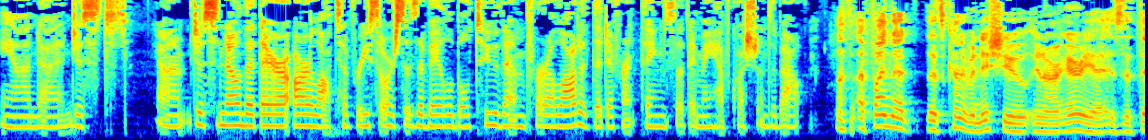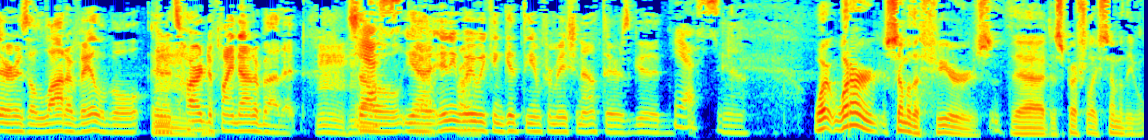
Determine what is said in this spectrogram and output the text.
and uh, just um, just know that there are lots of resources available to them for a lot of the different things that they may have questions about. I, th- I find that that's kind of an issue in our area is that there is a lot available and it's hmm. hard to find out about it. Hmm. So Yes. yeah, any way we can get the information out there is good. Yes. Yeah. What what are some of the fears that especially some of the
